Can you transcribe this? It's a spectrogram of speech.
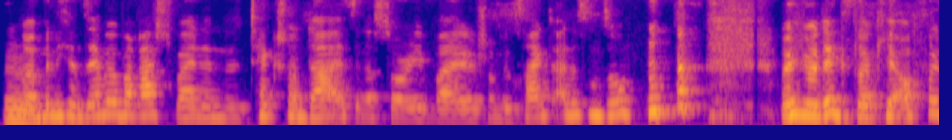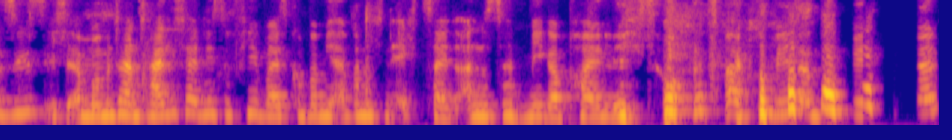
Mm, mm. Da bin ich dann selber überrascht, weil der Tag schon da ist in der Story, weil schon gezeigt alles und so. weil ich mir denke, so, okay, auch voll süß. Ich, äh, momentan teile ich halt nicht so viel, weil es kommt bei mir einfach nicht in Echtzeit an. Das ist halt mega peinlich, so einen Tag später zu reden.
